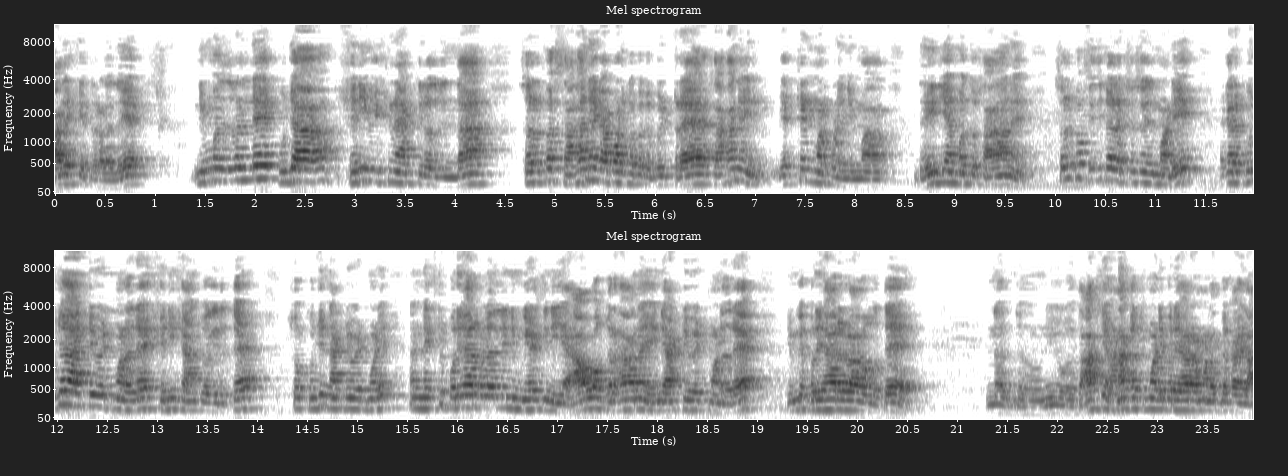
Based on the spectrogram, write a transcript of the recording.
ಕಾರ್ಯಕ್ಷೇತ್ರಗಳಲ್ಲಿ. ನಿಮ್ಮ ಇದರಲ್ಲೇ ಕುಜ ಶನಿ ವೀಕ್ಷಣೆ ಆಗ್ತಿರೋದ್ರಿಂದ ಸ್ವಲ್ಪ ಸಹನೆ ಕಾಪಾಡ್ಕೋಬೇಕು ಬಿಟ್ರೆ ಸಹನೆ ಎಕ್ಸ್ಟೆಂಡ್ ಮಾಡ್ಕೊಳ್ಳಿ ನಿಮ್ಮ ಧೈರ್ಯ ಮತ್ತು ಸಹನೆ. ಸ್ವಲ್ಪ ಫಿಸಿಕಲ್ ಎಕ್ಸರ್ಸೈಸ್ ಮಾಡಿ, ಯಾಕಂದರೆ ಕುಜ ಆಕ್ಟಿವೇಟ್ ಮಾಡಿದ್ರೆ ಶನಿ ಶಾಂತವಾಗಿರುತ್ತೆ. ಸೊ ಕುಜನ ಆಕ್ಟಿವೇಟ್ ಮಾಡಿ, ನಾನು ನೆಕ್ಸ್ಟ್ ಪರಿಹಾರಗಳಲ್ಲಿ ನಿಮ್ಗೆ ಹೇಳ್ತೀನಿ, ಯಾವ ಗ್ರಹನ ಹೆಂಗೆ ಆಕ್ಟಿವೇಟ್ ಮಾಡಿದ್ರೆ ನಿಮಗೆ ಪರಿಹಾರಗಳಾಗುತ್ತೆ. ನೀವು ಜಾಸ್ತಿ ಹಣ ಖರ್ಚು ಮಾಡಿ ಪರಿಹಾರ ಮಾಡಬೇಕಾಗಿಲ್ಲ.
